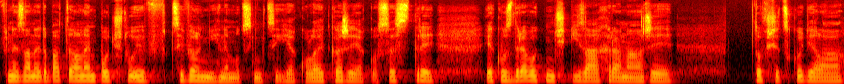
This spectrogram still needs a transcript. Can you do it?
v nezanedbatelném počtu i v civilních nemocnicích, jako lékaři, jako sestry, jako zdravotničtí záchranáři. To všecko dělá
